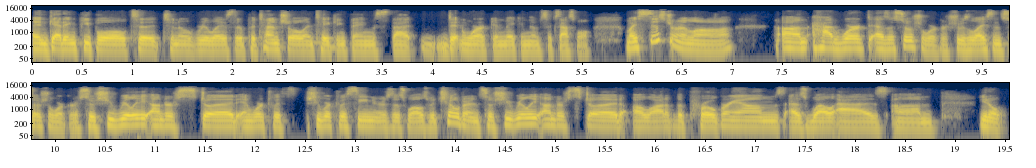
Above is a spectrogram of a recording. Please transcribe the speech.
and getting people to to know realize their potential and taking things that didn't work and making them successful. My sister in law um, had worked as a social worker. She was a licensed social worker. So she really understood and worked with, she worked with seniors as well as with children. So she really understood a lot of the programs as well as, um, you know,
